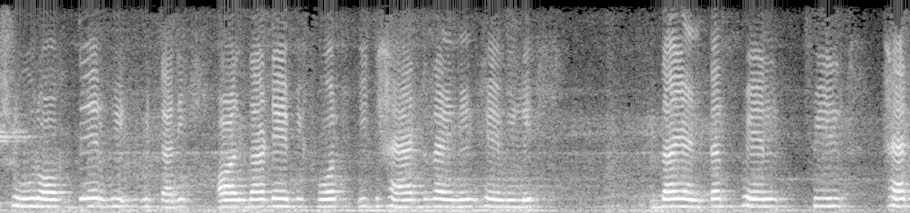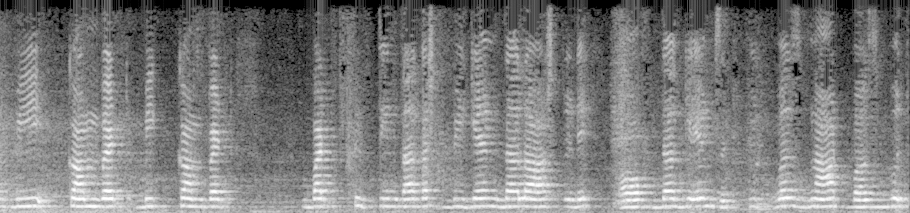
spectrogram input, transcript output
sure of their victory. All the day before it had rained heavily. The entire field, had become wet, become wet. But 15th August began the last day of the games. It was not possible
